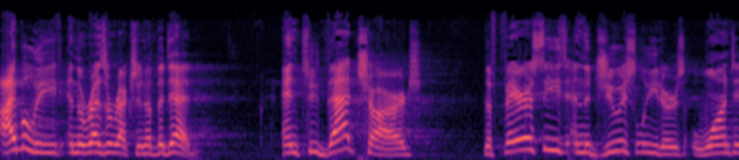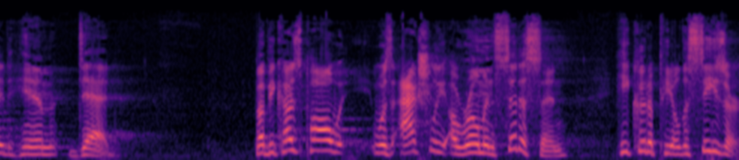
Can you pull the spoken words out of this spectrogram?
I believe in the resurrection of the dead. And to that charge, the Pharisees and the Jewish leaders wanted him dead. But because Paul was actually a Roman citizen, he could appeal to Caesar.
